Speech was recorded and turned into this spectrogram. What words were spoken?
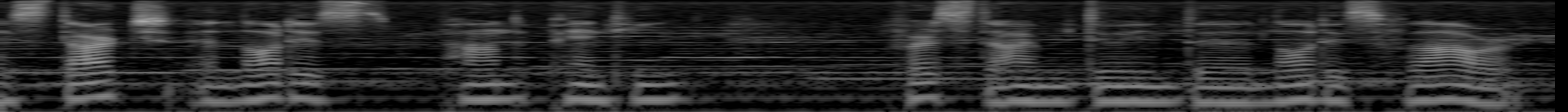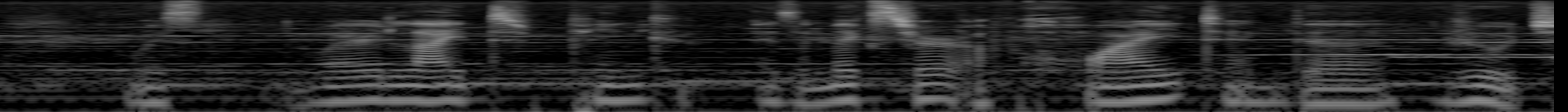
I start a lotus pond painting. First I'm doing the lotus flower with very light pink as a mixture of white and uh, rouge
